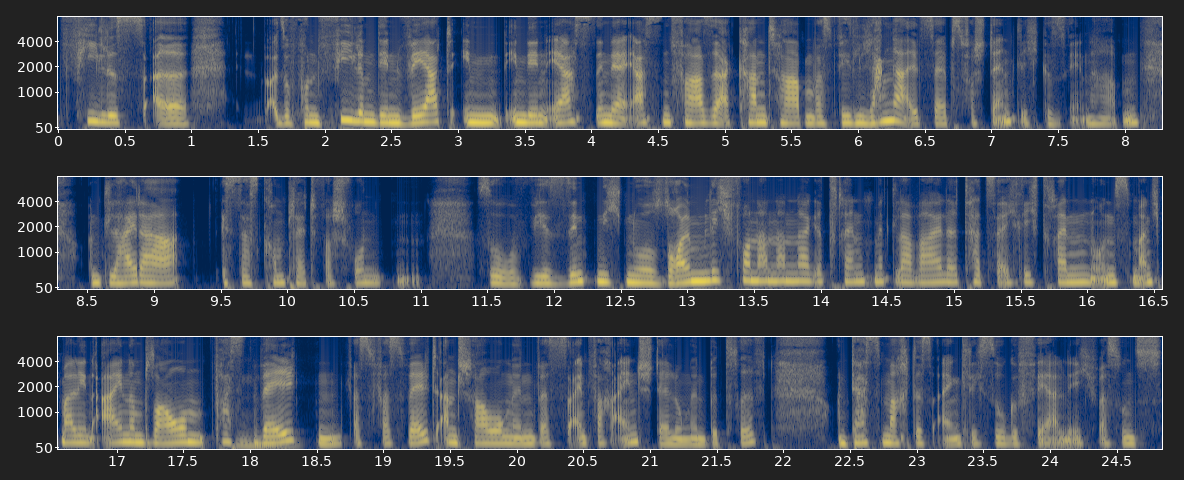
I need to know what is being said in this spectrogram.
vieles äh, also von vielem den Wert in, in, den ersten, in der ersten Phase erkannt haben, was wir lange als selbstverständlich gesehen haben. Und leider ist das komplett verschwunden. So, wir sind nicht nur räumlich voneinander getrennt mittlerweile, tatsächlich trennen uns manchmal in einem Raum fast mhm. Welten, was, was Weltanschauungen, was einfach Einstellungen betrifft. Und das macht es eigentlich so gefährlich, was uns,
